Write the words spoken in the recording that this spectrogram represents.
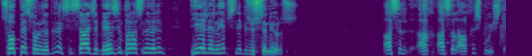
sohbet sonucu dediler siz sadece benzin parasını verin, diğerlerinin hepsini biz üstleniyoruz. Asıl asıl alkış bu işte.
